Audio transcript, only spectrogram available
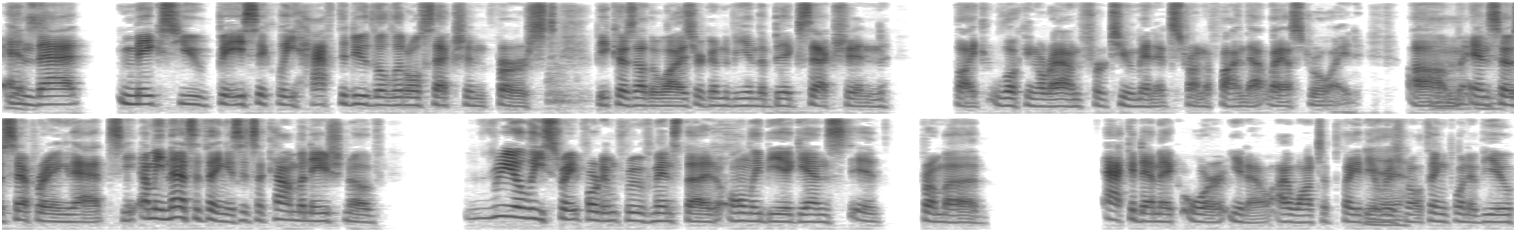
and yes. that makes you basically have to do the little section first because otherwise you're going to be in the big section like looking around for two minutes trying to find that last droid um, mm-hmm. and so separating that i mean that's the thing is it's a combination of really straightforward improvements that only be against it from a academic or you know i want to play the yeah. original thing point of view.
